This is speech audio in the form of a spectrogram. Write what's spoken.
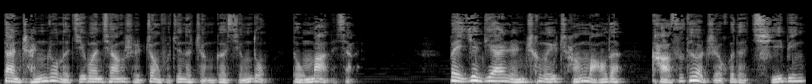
但沉重的机关枪使政府军的整个行动都慢了下来。被印第安人称为“长矛”的。卡斯特指挥的骑兵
